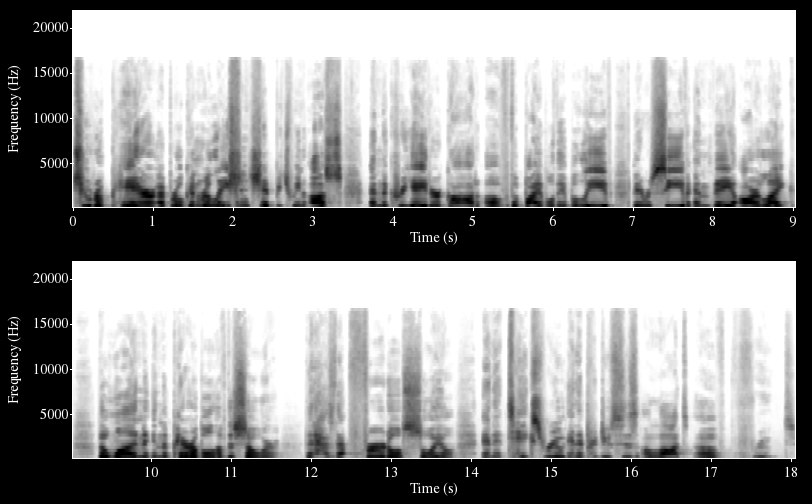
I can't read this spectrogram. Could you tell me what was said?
to repair a broken relationship between us and the Creator God of the Bible. They believe, they receive, and they are like the one in the parable of the sower that has that fertile soil and it takes root and it produces a lot of fruit.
